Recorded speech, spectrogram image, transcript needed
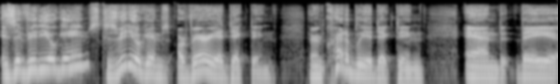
Is it video games? Because video games are very addicting. They're incredibly addicting. And they,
